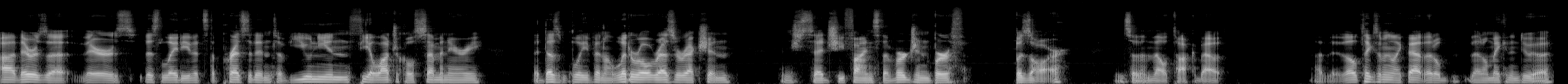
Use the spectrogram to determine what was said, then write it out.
Uh, there was a there's this lady that's the president of Union Theological Seminary that doesn't believe in a literal resurrection, and she said she finds the virgin birth bizarre, and so then they'll talk about uh, they'll take something like that that'll that'll make it into a,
